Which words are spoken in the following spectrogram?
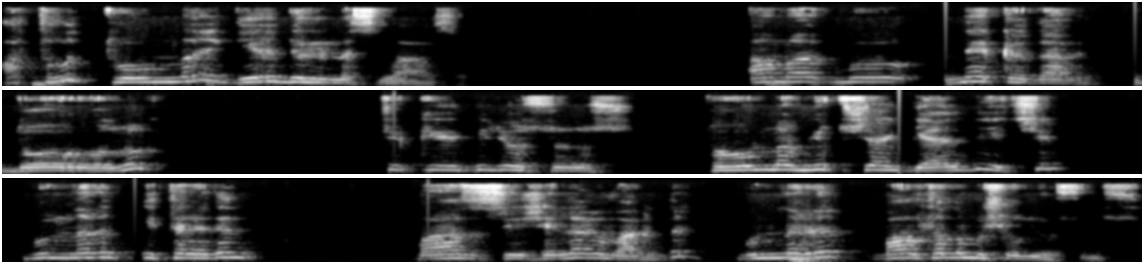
atılık tohumlara geri dönülmesi lazım. Ama bu ne kadar doğru olur Çünkü biliyorsunuz tohumlar yurt dışından geldiği için bunların ithal eden bazı şeyler vardır. Bunları baltalamış oluyorsunuz.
